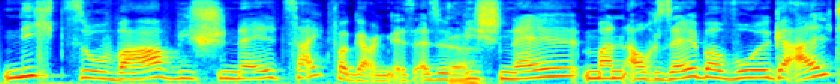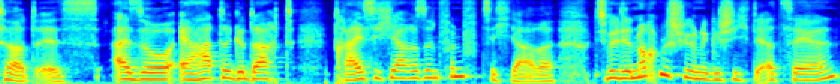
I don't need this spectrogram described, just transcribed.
nicht so wahr, wie schnell Zeit vergangen ist. Also Ja. wie schnell man auch selber wohl gealtert ist. Also er hatte gedacht, 30 Jahre sind 50 Jahre. Ich will dir noch eine schöne Geschichte erzählen. Mhm.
